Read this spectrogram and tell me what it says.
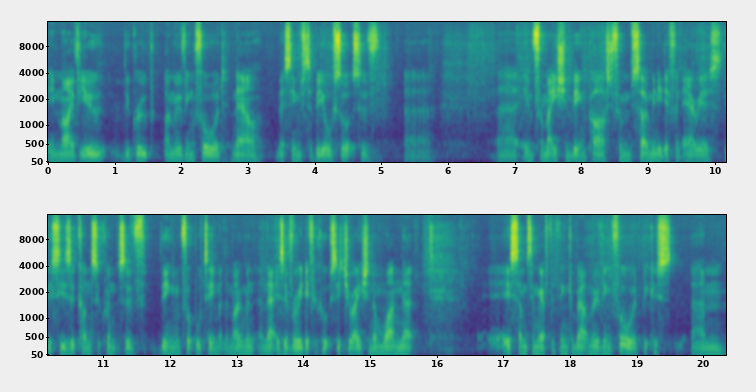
in my view, the group are moving forward. Now, there seems to be all sorts of uh, uh, information being passed from so many different areas. This is a consequence of the England football team at the moment, and that is a very difficult situation and one that is something we have to think about moving forward because um,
